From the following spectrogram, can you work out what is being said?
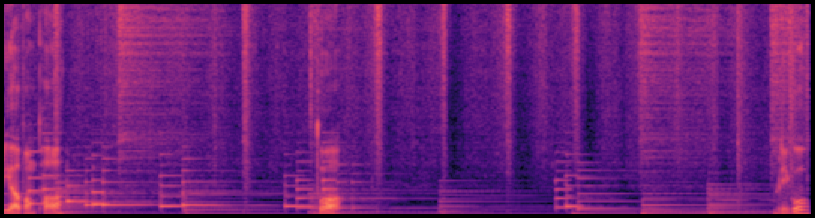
리어 범퍼 도어 그리고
